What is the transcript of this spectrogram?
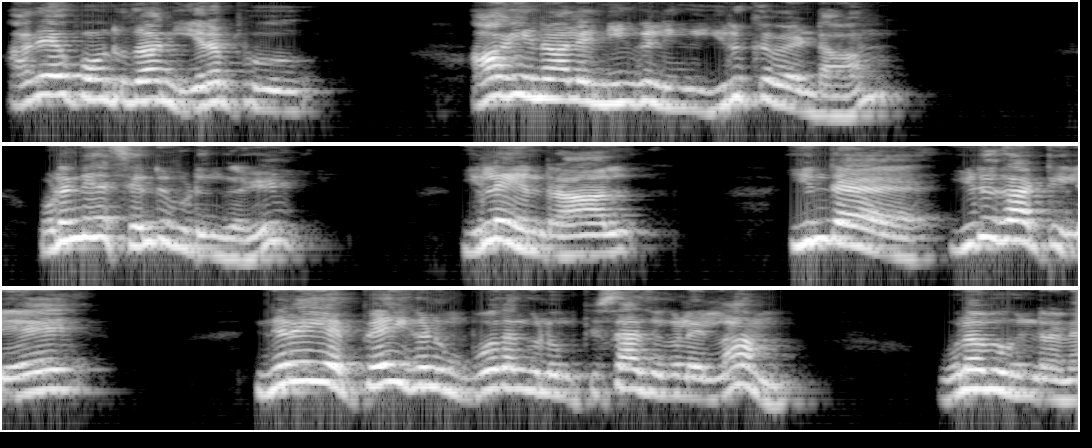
அதே போன்றுதான் இறப்பு. ஆகையினாலே நீங்கள் இங்கு இருக்க வேண்டாம். உடனே சென்று விடுங்கள். இல்லை என்றால் இந்த இடுகாட்டிலே நிறைய பேய்களும் பூதங்களும் பிசாசுகள் எல்லாம் உலவுகின்றன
